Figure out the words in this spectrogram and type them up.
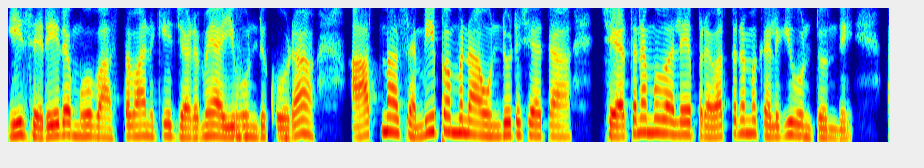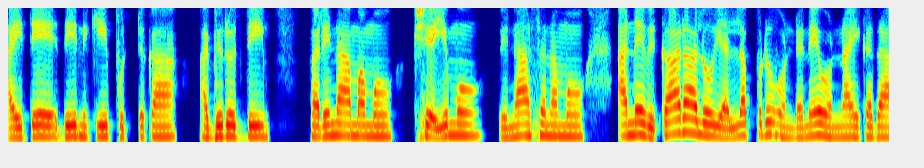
ఈ శరీరము వాస్తవానికి జడమే అయి ఉండి కూడా ఆత్మ సమీపమున ఉండుట చేత చేతనము వలె ప్రవర్తనము కలిగి ఉంటుంది. అయితే దీనికి పుట్టుక అభివృద్ధి పరిణామము క్షయము వినాశనము అనే వికారాలు ఎల్లప్పుడూ ఉండనే ఉన్నాయి కదా.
